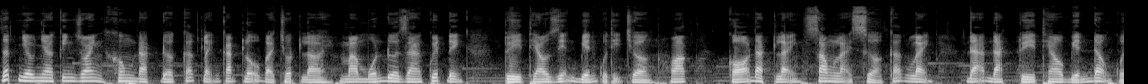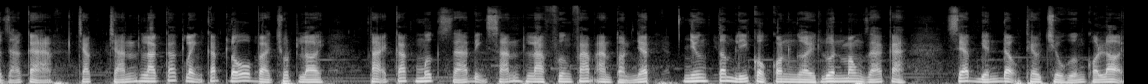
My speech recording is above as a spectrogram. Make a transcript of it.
Rất nhiều nhà kinh doanh không đạt được các lệnh cắt lỗ và chốt lời mà muốn đưa ra quyết định tùy theo diễn biến của thị trường hoặc có đặt lệnh xong lại sửa các lệnh đã đặt tùy theo biến động của giá cả. Chắc chắn là các lệnh cắt lỗ và chốt lời tại các mức giá định sẵn là phương pháp an toàn nhất, nhưng tâm lý của con người luôn mong giá cả sẽ biến động theo chiều hướng có lợi.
